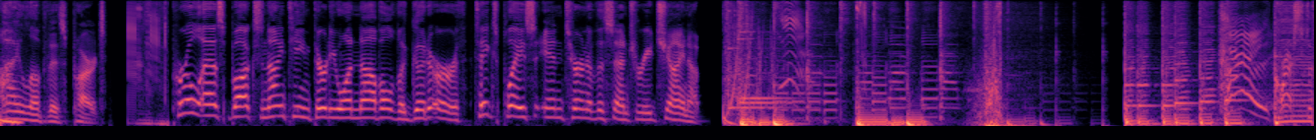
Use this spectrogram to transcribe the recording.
I love this part. Pearl S. Buck's 1931 novel The Good Earth takes place in turn of the century China. Hey, question.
